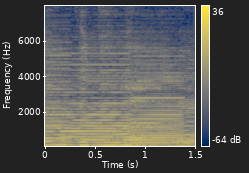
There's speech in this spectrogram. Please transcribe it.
drunk with the world.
